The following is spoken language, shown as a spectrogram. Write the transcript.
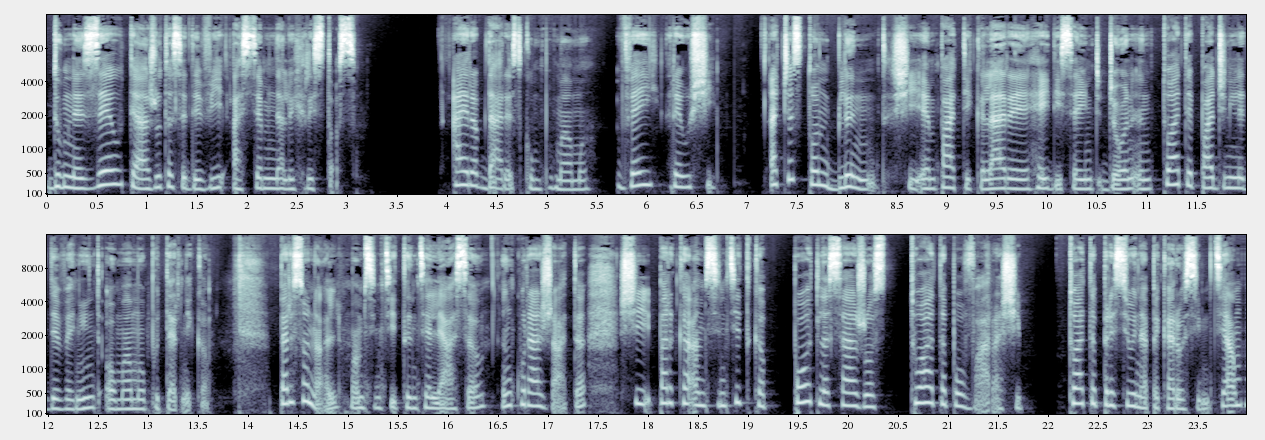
Dumnezeu te ajută să devii asemenea lui Hristos. Ai răbdare, scumpă mamă, vei reuși. Acest ton blând și empatic îl are Heidi St. John în toate paginile devenind o mamă puternică. Personal, m-am simțit înțeleasă, încurajată și parcă am simțit că pot lăsa jos toată povara și toată presiunea pe care o simțeam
